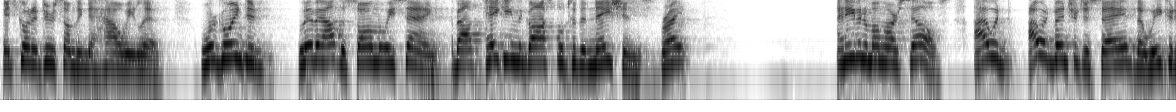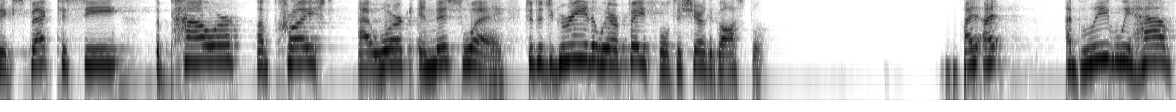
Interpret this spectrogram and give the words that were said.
it's going to do something to how we live. We're going to live out the song that we sang about taking the gospel to the nations, right? And even among ourselves. I would, I would venture to say that we could expect to see the power of Christ at work in this way to the degree that we are faithful to share the gospel. I, I, I believe we have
